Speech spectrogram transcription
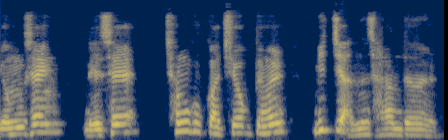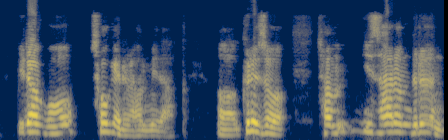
영생, 내세, 천국과 지옥 등을 믿지 않는 사람들이라고 소개를 합니다. 어, 그래서 참 이 사람들은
